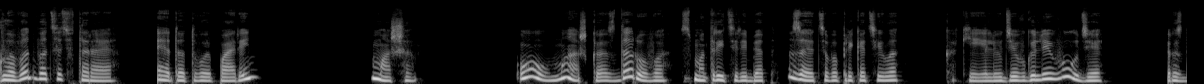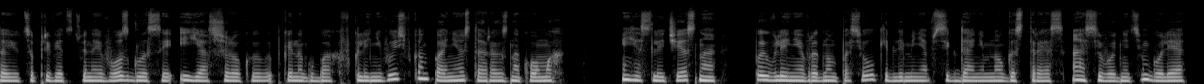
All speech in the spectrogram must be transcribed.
Глава 22. Это твой парень? Маша. «О, Машка, здорово! Смотрите, ребят, Зайцева прикатила. Какие люди в Голливуде!» Раздаются приветственные возгласы, и я с широкой улыбкой на губах вклиниваюсь в компанию старых знакомых. Если честно, появление в родном поселке для меня всегда немного стресс, а сегодня тем более.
